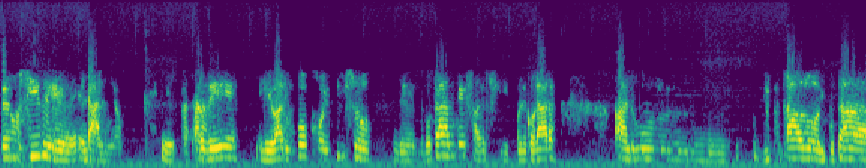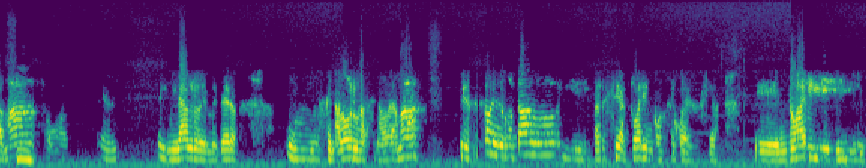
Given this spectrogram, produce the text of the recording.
reducir eh, el daño, eh, tratar de elevar un poco el piso de, de votantes, a ver si puede colar algún diputado o diputada más, o el, el milagro de meter un senador o una senadora más, pero se sabe derrotado y parece actuar en consecuencia. Eh, no hay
